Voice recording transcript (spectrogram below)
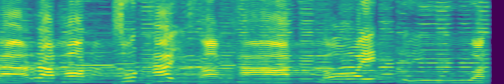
สารพดสุดท้ายสังขาดลอยเลือด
